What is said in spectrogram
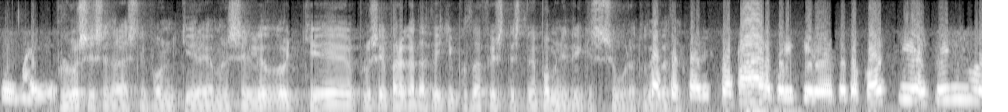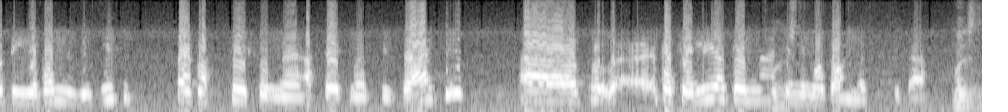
του Μαΐου. Πλούσιες οι δράσεις λοιπόν κύριε Μανσιλίδου και πλούσια η παρακαταθήκη που θα αφήσετε στην επόμενη διοίκηση σίγουρα του Σας ευχαριστώ πάρα πολύ κύριε Τωτοκώστη. Ελπίζουμε ότι οι επόμενες διοικήσεις θα επαυτήσουν ε, αυτές μας τις δράσεις υποφελία των συνδημοτών μας φυσικά. Μάλιστα.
